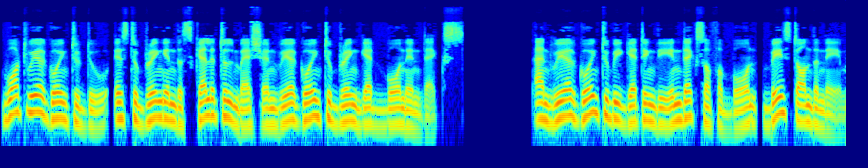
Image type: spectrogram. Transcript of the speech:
What we are going to do is to bring in the skeletal mesh and we are going to bring get bone index. And we are going to be getting the index of a bone, based on the name.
